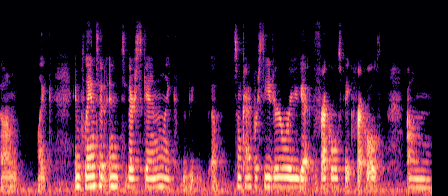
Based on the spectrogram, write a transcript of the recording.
um like implanted into their skin like uh, some kind of procedure where you get freckles fake freckles um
